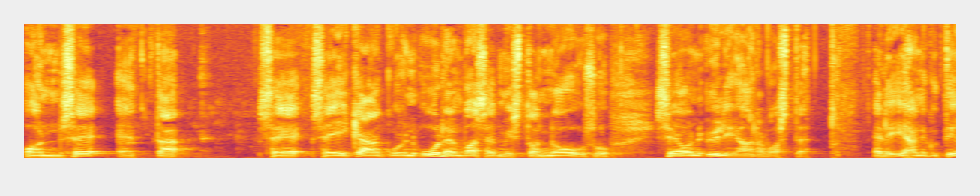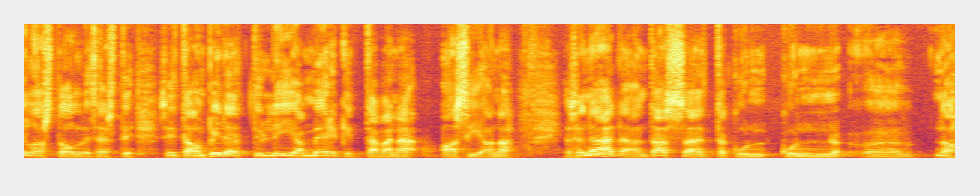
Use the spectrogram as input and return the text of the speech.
on se, että se, se ikään kuin uuden vasemmiston nousu, se on yliarvostettu. Eli ihan niin kuin tilastollisesti. Sitä on pidetty liian merkittävänä asiana. Ja se nähdään tässä, että kun, kun no,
